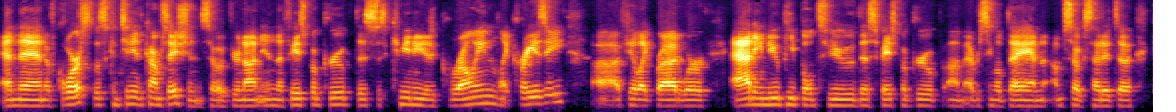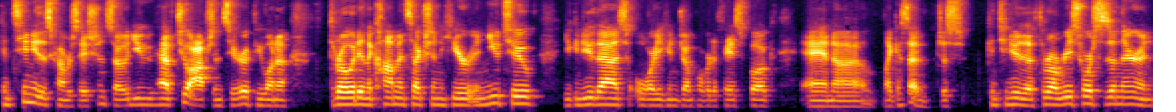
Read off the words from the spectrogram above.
And then, of course, let's continue the conversation. So if you're not in the Facebook group, this community is growing like crazy. Uh, I feel like, Brad, we're adding new people to this Facebook group um, every single day. And I'm so excited to continue this conversation. So you have two options here. If you want to throw it in the comment section here in YouTube, you can do that, or you can jump over to Facebook. And uh, like I said, just continue to throw resources in there and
